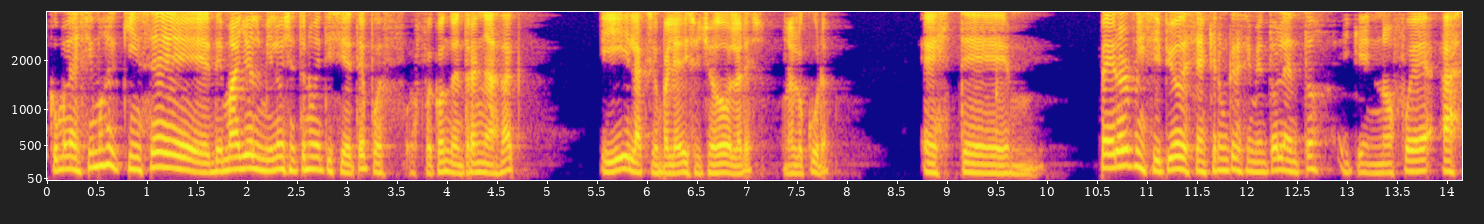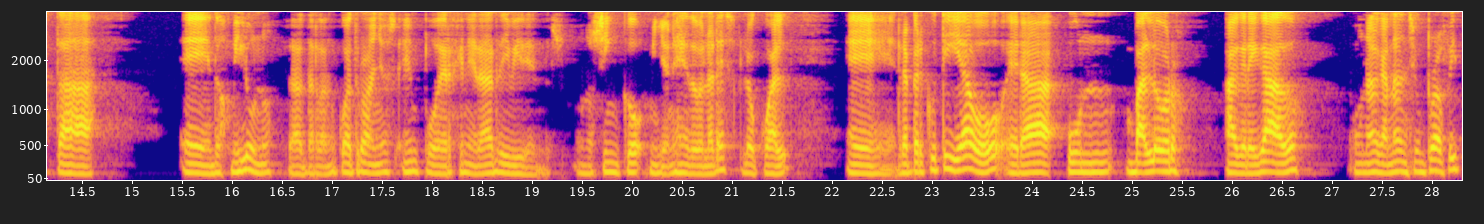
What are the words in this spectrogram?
como le decimos el 15 de mayo del 1997, pues fue cuando entra en Nasdaq y la acción valía 18 dólares, una locura. Este, pero al principio decían que era un crecimiento lento y que no fue hasta 2001, eh, o sea, tardaron cuatro años en poder generar dividendos, unos 5 millones de dólares, lo cual eh, repercutía o era un valor agregado, una ganancia, un profit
